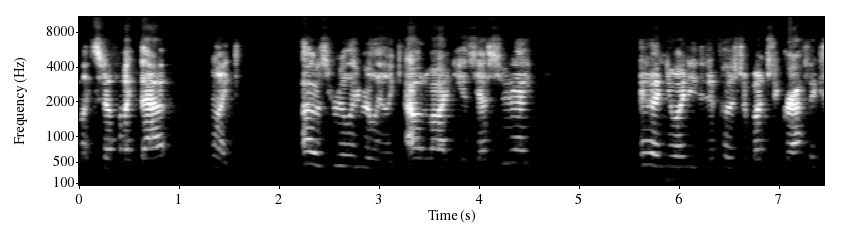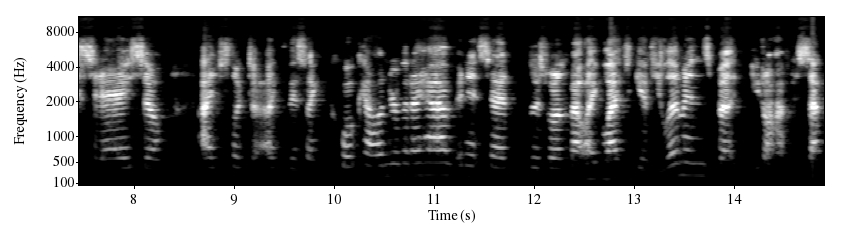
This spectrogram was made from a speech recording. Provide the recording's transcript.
like stuff like that. Like I was really really like out of ideas yesterday, and I knew I needed to post a bunch of graphics today, so I just looked at like this like quote calendar that I have, and it said there's one about like life gives you lemons, but you don't have to suck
